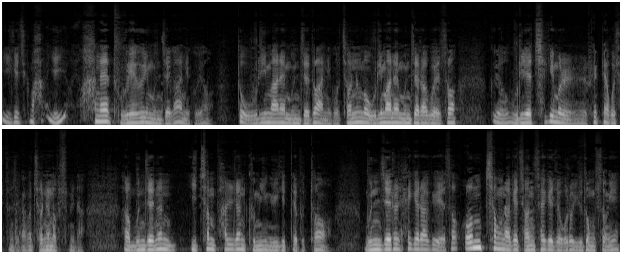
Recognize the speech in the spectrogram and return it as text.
이게 지금 한 해 두 해의 문제가 아니고요. 또 우리만의 문제도 아니고 저는 뭐 우리만의 문제라고 해서 그 우리의 책임을 회피하고 싶은 생각은 전혀 없습니다. 아, 문제는 2008년 금융위기 때부터 문제를 해결하기 위해서 엄청나게 전 세계적으로 유동성이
